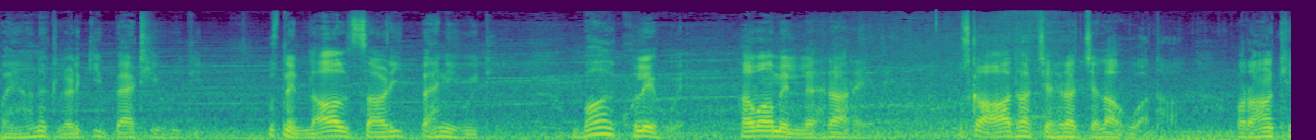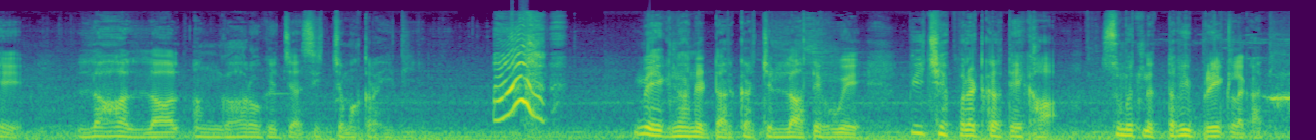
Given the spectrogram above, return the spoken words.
भयानक लड़की बैठी हुई थी। उसने लाल साड़ी पहनी हुई थी। बाल खुले हुए हवा में लहरा रहे थे। उसका आधा चेहरा जला हुआ था और आँखें लाल लाल अंगारों के जैसी चमक रही थी। मेघना ने डर कर चिल्लाते हुए पीछे पलट कर देखा सुमित ने तभी ब्रेक लगा दी।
